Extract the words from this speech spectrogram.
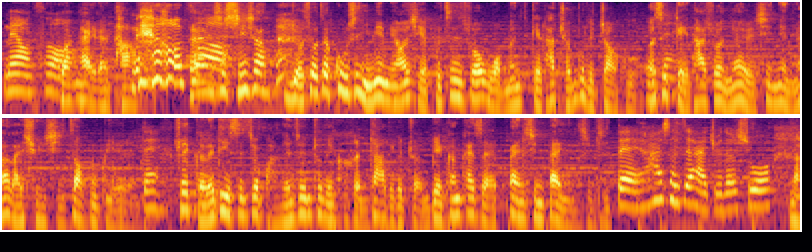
没有错。关爱了他，没有错，但是实际上有时候在故事里面描写，不是说我们给他全部的照顾，而是给他说你要有信念，你要来学习照顾别人，对，所以格雷蒂斯。就把人生做了一个很大的一个转变，刚开始还半信半疑，是不是？对他甚至还觉得说，哪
